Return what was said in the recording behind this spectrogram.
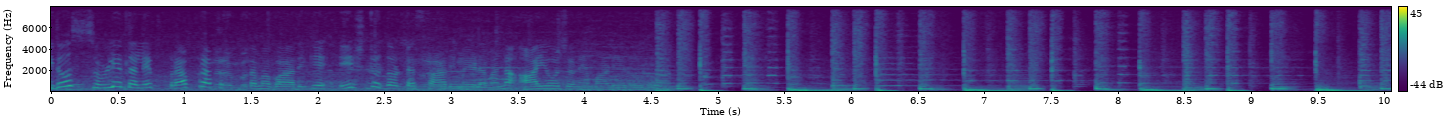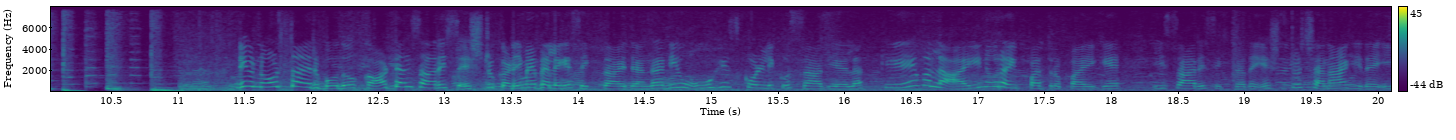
ಇದು ಸುಳ್ಯದಲ್ಲಿ ಪ್ರಪ್ರಥಮ ಬಾರಿಗೆ ಇಷ್ಟು ದೊಡ್ಡ ಸಾರಿ ಮೇಳವನ್ನು ಆಯೋಜನೆ ಮಾಡಿರುವುದು ಇರ್ಬೋದು ಕಾಟನ್ ಸಾರೀಸ್ ಎಷ್ಟು ಕಡಿಮೆ ಬೆಲೆಗೆ ಸಿಗ್ತಾ ಇದೆ ಅಂದರೆ ನೀವು ಊಹಿಸ್ಕೊಳ್ಳಿಕ್ಕೂ ಸಾಧ್ಯ ಇಲ್ಲ. ಕೇವಲ ಐನೂರ ಇಪ್ಪತ್ತು ರೂಪಾಯಿಗೆ ಈ ಸಾರಿ ಸಿಗ್ತದೆ. ಎಷ್ಟು ಚೆನ್ನಾಗಿದೆ ಈ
